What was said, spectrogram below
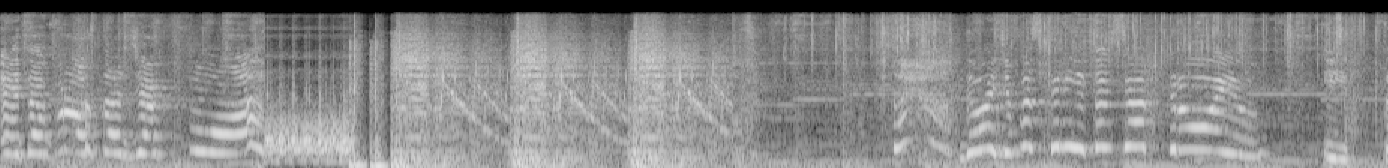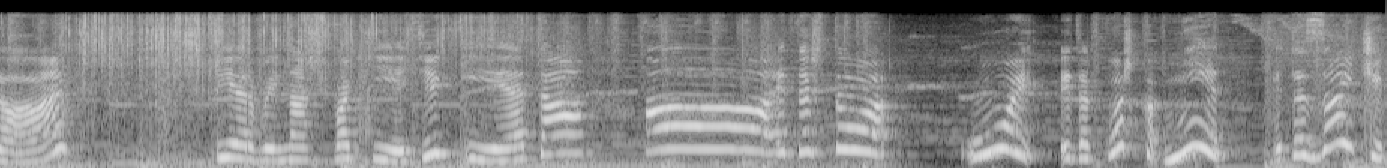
Это просто джекпот. Давайте поскорее это все откроем. Итак, первый наш пакетик. И это... А, это что? Это кошка? Нет, это зайчик.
